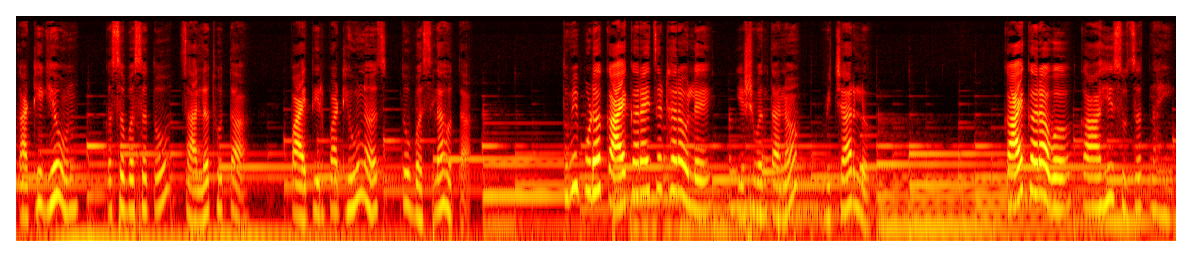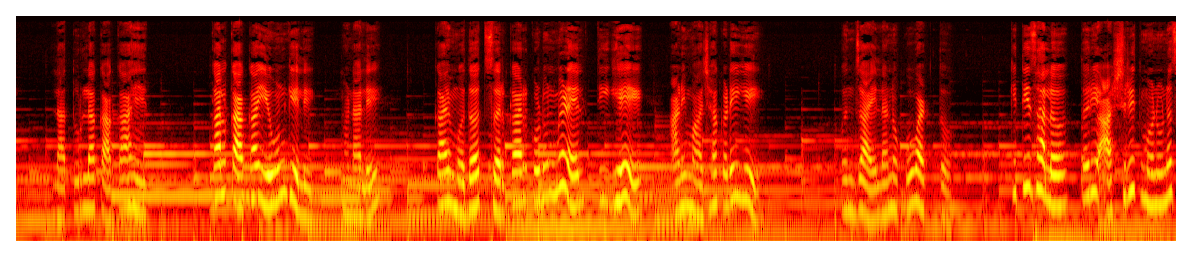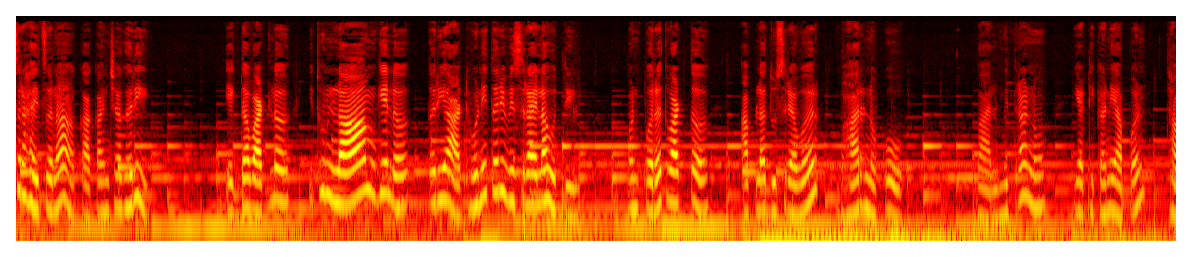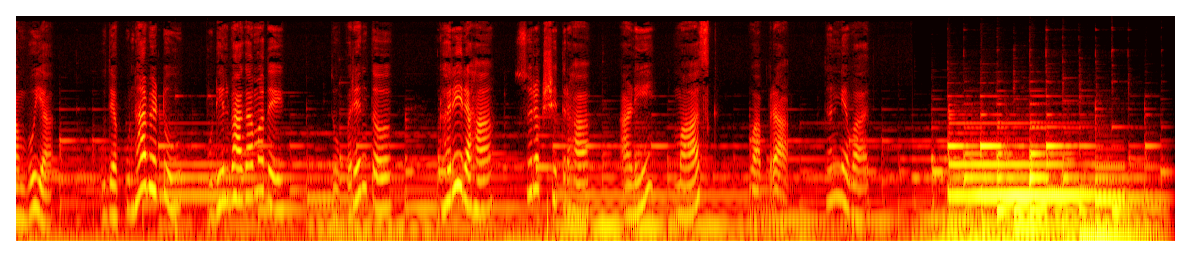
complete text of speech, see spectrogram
काठी घेऊन कसं बस तो चालत होता. पाय तिरपा ठेवूनच तो बसला होता. तुम्ही पुढं काय करायचं ठरवलंय? यशवंतानं विचारलं. काय करावं? काही सुचत नाही. लातूरला काका आहेत. काल काका येऊन गेले. म्हणाले काय मदत सरकारकडून मिळेल ती घे आणि माझ्याकडे ये. पण जायला नको वाटतं. किती झालं? तरी आश्रित म्हणूनच राहायचं ना काकांच्या घरी. एकदा वाटलं इथून लांब गेलं तरी आठवणी तरी विसरायला होतील. पण परत वाटतं आपला दुसऱ्यावर भार नको. बालमित्रांनो या ठिकाणी आपण थांबूया. उद्या पुन्हा भेटू पुढील भागामध्ये. तोपर्यंत घरी रहा सुरक्षित रहा आणि मास्क वापरा. धन्यवाद.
